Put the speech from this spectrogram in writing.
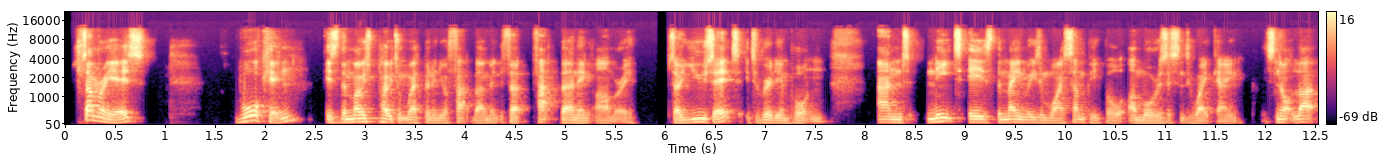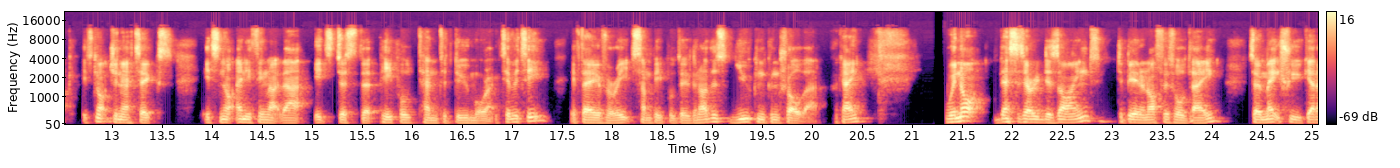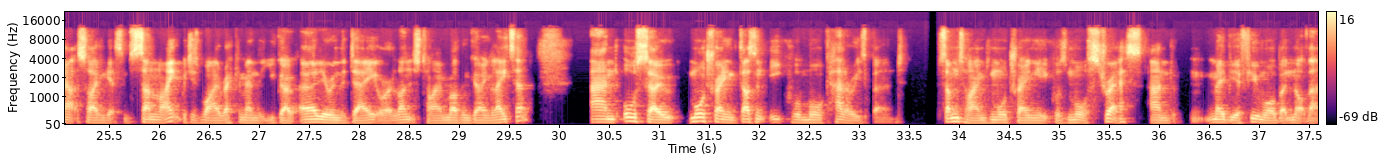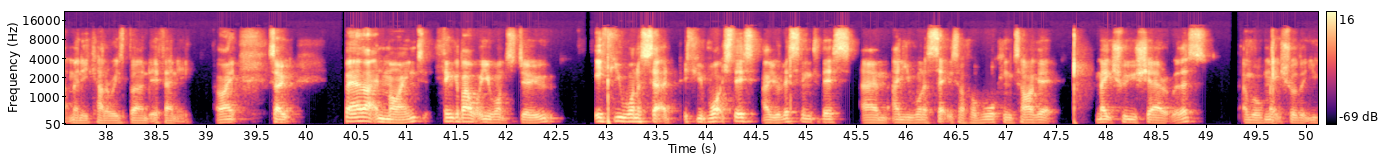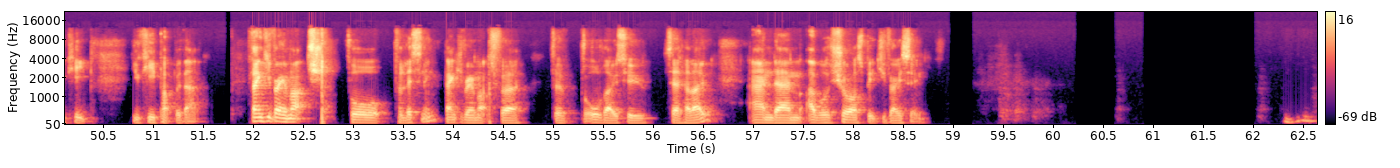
Summary is walking is the most potent weapon in your fat burning, fat burning armory. So use it. It's really important. And NEAT is the main reason why some people are more resistant to weight gain. It's not luck, it's not genetics, it's not anything like that. It's just that people tend to do more activity. If they overeat, some people do than others. You can control that. Okay. We're not necessarily designed to be in an office all day. So make sure you get outside and get some sunlight, which is why I recommend that you go earlier in the day or at lunchtime rather than going later. And also, more training doesn't equal more calories burned sometimes more training equals more stress and maybe a few more, but not that many calories burned, if any. All right. So bear that in mind. Think about what you want to do. If you want to set, if you've watched this and you're listening to this um, and you want to set yourself a walking target, make sure you share it with us and we'll make sure that you keep you keep up with that. Thank you very much for for listening. Thank you very much for for, for all those who said hello. And um, I will sure I'll speak to you very soon. Mm-hmm.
